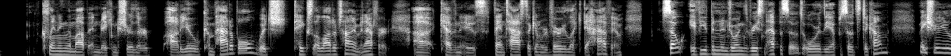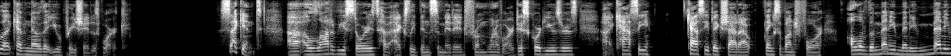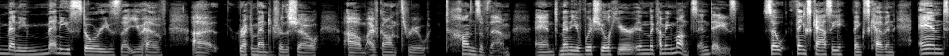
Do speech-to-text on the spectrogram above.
cleaning them up and making sure they're audio compatible, which takes a lot of time and effort. Uh, Kevin is fantastic, and we're very lucky to have him. So, if you've been enjoying the recent episodes or the episodes to come, make sure you let Kevin know that you appreciate his work. Second, uh, a lot of these stories have actually been submitted from one of our Discord users, uh, Cassie. Cassie, big shout out. Thanks a bunch for all of the many, many, many, many, many stories that you have uh, recommended for the show. Um, I've gone through tons of them, and many of which you'll hear in the coming months and days. So thanks, Cassie. Thanks, Kevin. And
